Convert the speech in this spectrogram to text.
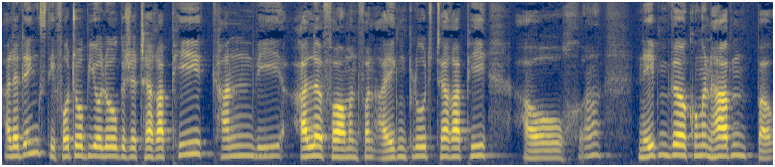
Allerdings, die photobiologische Therapie kann wie alle Formen von Eigenbluttherapie auch äh, Nebenwirkungen haben. Bei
